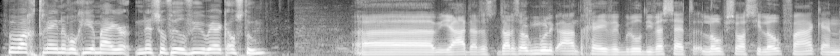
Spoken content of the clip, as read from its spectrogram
Verwacht trainer Rogier Meijer net zoveel vuurwerk als toen? Uh, ja, dat is, dat is ook moeilijk aan te geven. Ik bedoel, die wedstrijd loopt zoals die loopt vaak. En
